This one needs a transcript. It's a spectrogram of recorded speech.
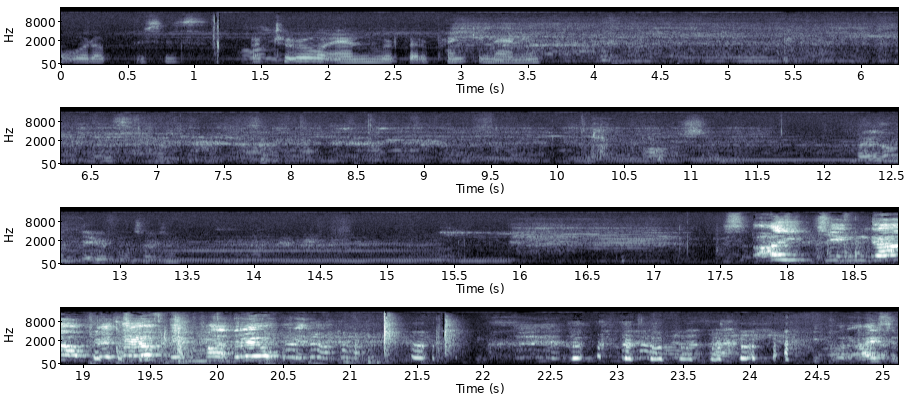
What up? This is Arturo, and we're about to prank Emmanuel. That's funny. oh shit. Man, um, do your phone charger? ¡Ay, chingado! ¡Peteo, te madreo! pe- Y por ahí se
